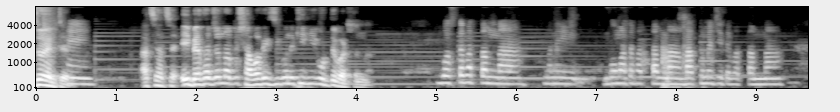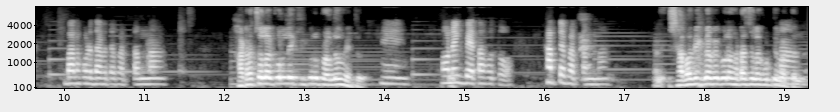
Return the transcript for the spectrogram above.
জয়েন্টের হ্যাঁ। আচ্ছা আচ্ছা এই ব্যথার জন্য আপনি স্বাভাবিক জীবনে কি কি করতে পারতেন না? বসতে পারতাম না মানে ঘুমাতে পারতাম না বাথরুমে যেতে পারতাম না ভালো করে দাঁড়াতে পারতাম না। হাঁটাচলা করলে কি কোনো প্রবলেম হইতো? হ্যাঁ অনেক ব্যথা হতো হাঁটতে পারতাম না। মানে স্বাভাবিকভাবে কোনো হাঁটাচলা করতে না। পারতেন না?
